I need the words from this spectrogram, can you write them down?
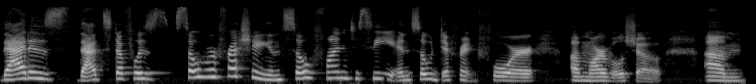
that is that stuff was so refreshing and so fun to see and so different for a Marvel show. Um,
